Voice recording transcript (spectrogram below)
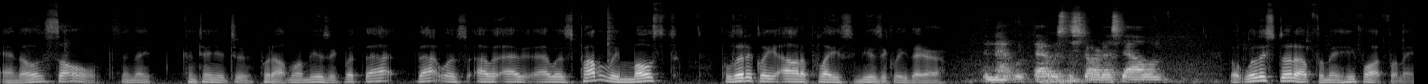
and those sold, and they continued to put out more music. But that that was I, I, I was probably most politically out of place musically there. And that that was the Stardust album. But Willie stood up for me. He fought for me.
